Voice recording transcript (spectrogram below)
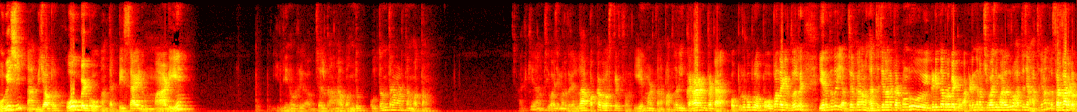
ಮುಗಿಸಿ ನಾನು ಬಿಜಾಪುರಕ್ಕೆ ಹೋಗಬೇಕು ಅಂತ ಡಿಸೈಡ್ ಮಾಡಿ, ಇಲ್ಲಿ ನೋಡ್ರಿ ಅಫ್ಜಲ್ ಖಾನ ಒಂದು ಕುತಂತ್ರ ಮಾಡ್ತಾನೆ ಮತ್ತವ ಅದಕ್ಕೆ ನಮ್ಮ ಶಿವಾಜಿ ಮಾಡಿದ್ರೆ ಎಲ್ಲ ಪಕ್ಕ ವ್ಯವಸ್ಥೆ ಇರ್ತದೆ. ಏನು ಮಾಡ್ತಾನಪ್ಪ ಅಂತಂದ್ರೆ ಈ ಕರಾರಿನ ಪ್ರಕಾರ ಒಬ್ರಿಗೊಬ್ರು ಒಪ್ಪ ಒಪ್ಪಂದ ಆಗಿರ್ತದಲ್ರಿ ಏನಂತಂದ್ರೆ ಈ ಅಫ್ಜಲ್ ಖಾನ್ ಒಂದು ಹತ್ತು ಜನನ ಕರ್ಕೊಂಡು ಈ ಕಡೆಯಿಂದ ಬರಬೇಕು. ಆ ಕಡೆಯಿಂದ ನಮ್ಮ ಶಿವಾಜಿ ಮಹಾರಾಜರು ಹತ್ತು ಜನ ಹತ್ತು ಜನ ಅಂದ್ರೆ ಸರ್ದಾರ್ಗಳು.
